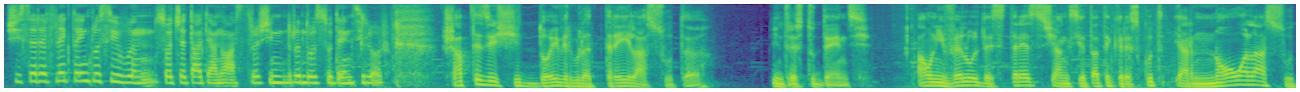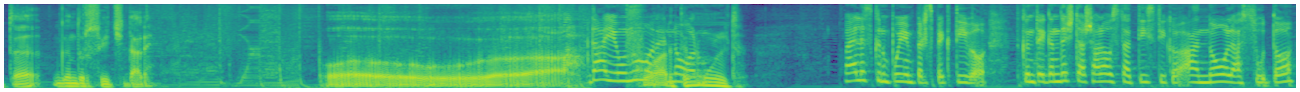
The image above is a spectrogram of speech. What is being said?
și se reflectă inclusiv în societatea noastră și în rândul studenților. 72,3% dintre studenți au nivelul de stres și anxietate crescut, iar 9% gânduri suicidale. Oh, da, e un număr Foarte enorm. mult. Mai ales când pui în perspectivă. Când te gândești așa la o statistică a 9%,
